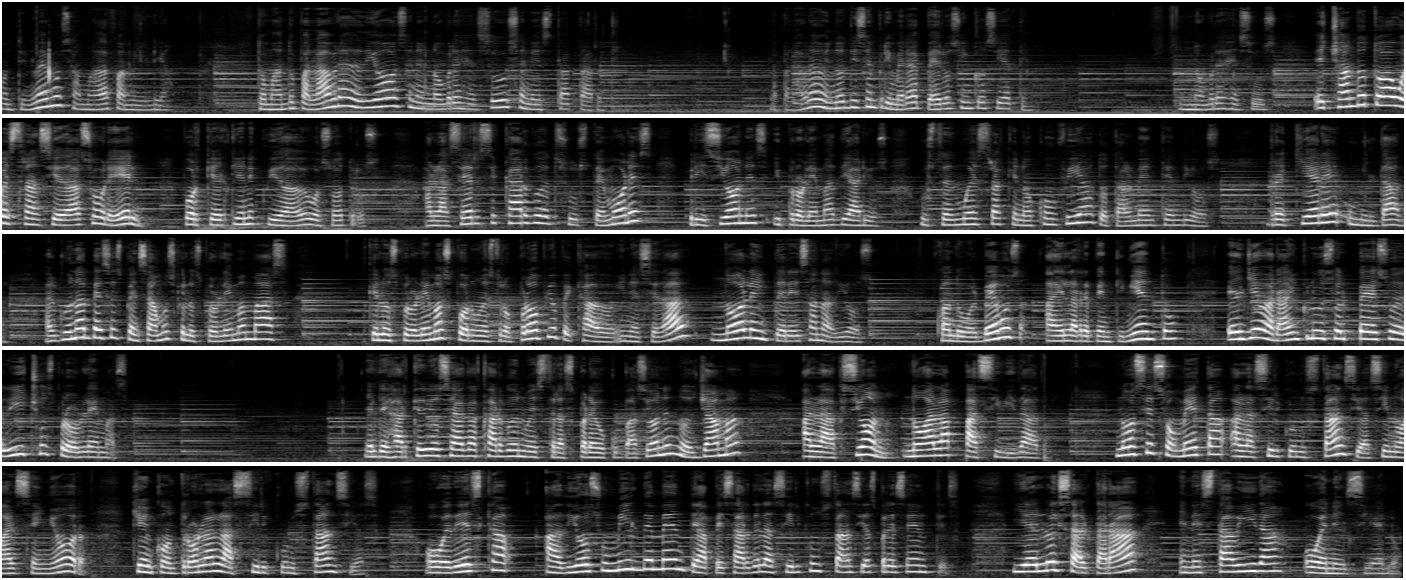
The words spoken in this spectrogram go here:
Continuemos, amada familia, tomando palabra de Dios en el nombre de Jesús en esta tarde. La palabra de hoy nos dice en 1 de Pedro 5:7, en nombre de Jesús, echando toda vuestra ansiedad sobre Él, porque Él tiene cuidado de vosotros. Al hacerse cargo de sus temores, prisiones y problemas diarios, usted muestra que no confía totalmente en Dios. Requiere humildad algunas veces pensamos que los problemas más que los problemas por nuestro propio pecado y necedad no le interesan a Dios. Cuando volvemos al arrepentimiento, Él llevará incluso el peso de dichos problemas. El dejar que Dios se haga cargo de nuestras preocupaciones nos llama a la acción, no a la pasividad. No se someta a las circunstancias, sino al Señor, quien controla las circunstancias. Obedezca a Dios humildemente a pesar de las circunstancias presentes, y Él lo exaltará en esta vida o en el cielo.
